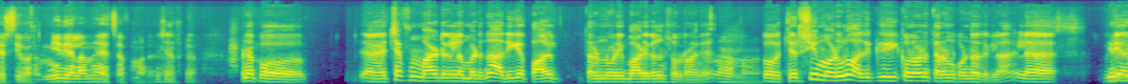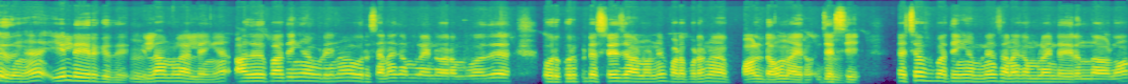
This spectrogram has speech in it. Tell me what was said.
ஜெர்சி வரும். மீதி எல்லாமே ஹெச்எஃப் மாடு ஹெச்எஃப் ஆனால் இப்போ ஹெச்எஃப் மாடுகளில் மட்டும்தான் அதிக பால் திறனுடைய மாடுகள்னு சொல்கிறாங்க இப்போ ஜெர்சி மாடுகளும் அதுக்கு ஈக்குவலான திறன் கொண்டதுங்களா? இல்லை இருக்குதுங்க. ஈல்டு இருக்குது. இல்லாமலாம் இல்லைங்க. அது பாத்தீங்க அப்படின்னா ஒரு சென கம்ப்ளைண்ட் வரும்போது ஒரு குறிப்பிட்ட ஸ்டேஜ் ஆனோடனே படப்படன்னு பால் டவுன் ஆயிரும் ஜெர்சி. ஹெச்எஃப் பார்த்தீங்க அப்படின்னா சென கம்ப்ளைண்ட் இருந்தாலும்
